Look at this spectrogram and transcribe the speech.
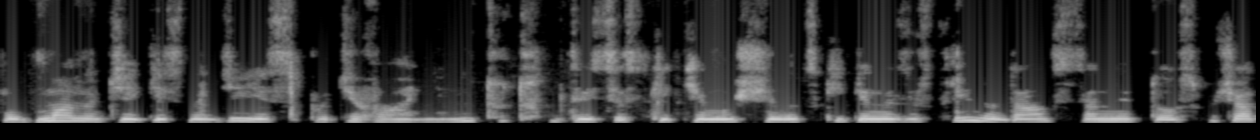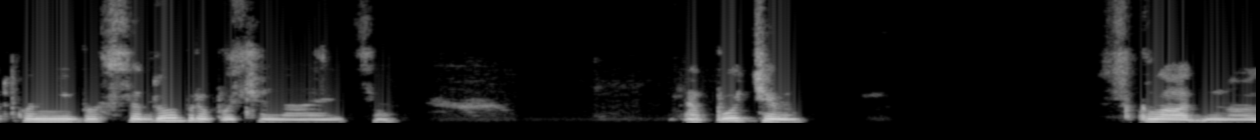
Обмануті якісь надії, сподівання. Ну тут дивіться, скільки мужчин, от скільки не зустріну, да, все не то. Спочатку ніби все добре починається, а потім складно,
